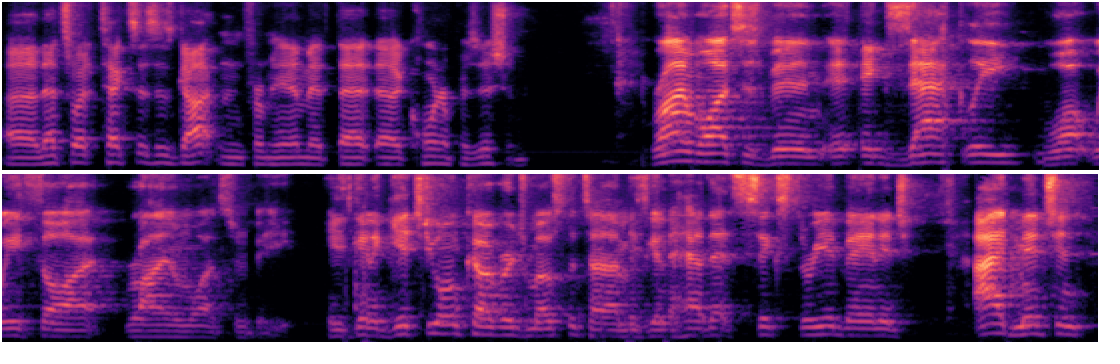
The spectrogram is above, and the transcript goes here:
uh, that's what Texas has gotten from him at that uh, corner position. Ryan Watts has been exactly what we thought Ryan Watts would be. He's going to get you on coverage most of the time. He's going to have that six three advantage. I had mentioned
